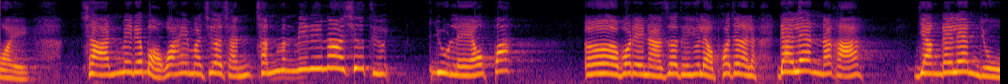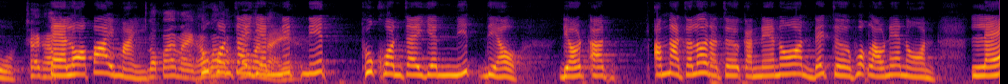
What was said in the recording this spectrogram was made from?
ข่อย ฉันไม่ได้บอกว่าให้มาเชื่อฉัน ฉันมันไม่ได้น่าเชื่อถืออยู่แล้วปะเออบ่ได้น่าเชื่อถืออยู่แล้ว เพราะฉะนั้นแล้วได้เล่นนะคะ ยังได้เล่นอยู่ใช่ครับแต่รอป้ายใหม่รอป้ายใหม่ครับทุกคนว่าใจเย็นว่าวัไหนิดนิดๆทุกคนใจเย็นนิดเดียว เดี๋ยวอะ อำนาจเจริญอะเจอกันแน่นอน ได้เจอพวกเราแน่นอน และ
